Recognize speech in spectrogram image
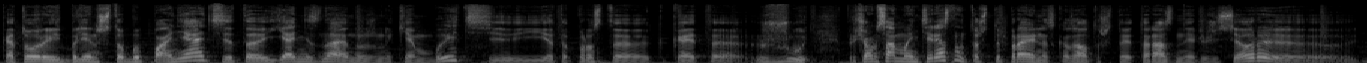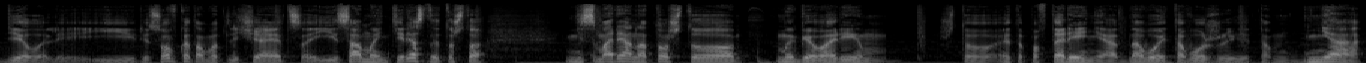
который, блин, чтобы понять, это, я не знаю, нужно кем быть, и это просто какая-то жуть. Причем самое интересное, то, что ты правильно сказал, то, что это разные режиссеры э, делали, и рисовка там отличается, и самое интересное, то, что, несмотря на то, что мы говорим, что это повторение одного и того же там дня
